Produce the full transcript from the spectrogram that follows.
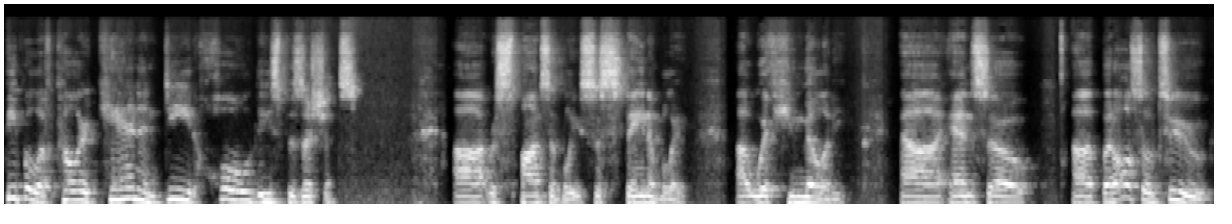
people of color can indeed hold these positions uh, responsibly, sustainably, uh, with humility. Uh, and so, uh, but also, too,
